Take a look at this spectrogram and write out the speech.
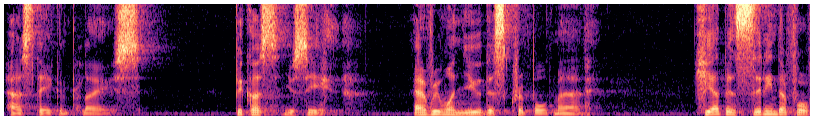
has taken place. Because, you see, everyone knew this crippled man. He had been sitting there for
